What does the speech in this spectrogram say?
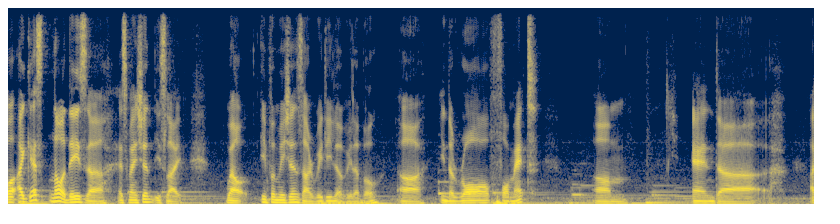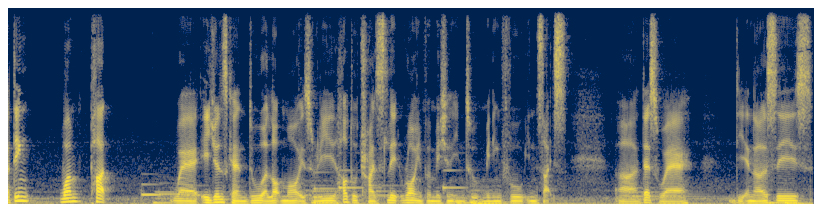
Well, I guess nowadays, uh, as mentioned, it's like, well, informations are readily available. Uh, in the raw format. Um, and uh, I think one part where agents can do a lot more is really how to translate raw information into meaningful insights. Uh, that's where the analysis,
